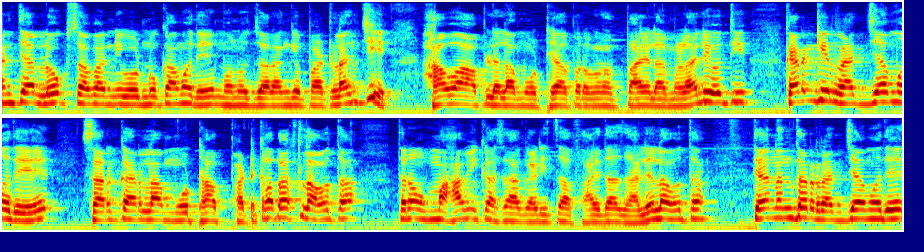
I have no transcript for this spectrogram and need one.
आणि त्या लोकसभा निवडणुकामध्ये मनोज जरांगे पाटलांची हवा आपल्याला मोठ्या प्रमाणात पाहायला मिळाली होती. कारण की राज्यामध्ये सरकारला मोठा फटका बसला होता. तर महाविकास आघाडीचा फायदा झालेला होता. त्यानंतर राज्यामध्ये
